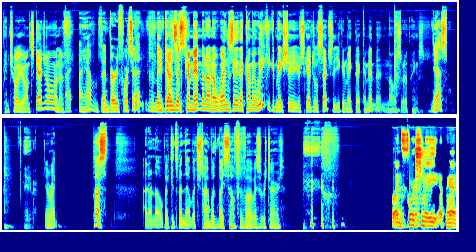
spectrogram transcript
control your own schedule, and if I, I have been very fortunate. I've been you've doing got some this. commitment on a Wednesday that coming week, you can make sure your schedule is such that you can make that commitment and those sort of things. yes, Anyway, you're right. Plus, I don't know if I could spend that much time with myself if I was retired. Well, unfortunately, uh, Pat,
